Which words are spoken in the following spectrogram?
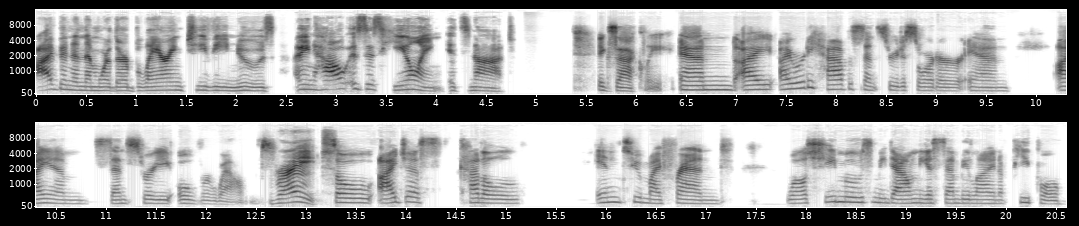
i've been in them where they're blaring tv news. I mean how is this healing? It's not. Exactly. And i i already have a sensory disorder and I am sensory overwhelmed. Right. So I just cuddle into my friend while she moves me down the assembly line of people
